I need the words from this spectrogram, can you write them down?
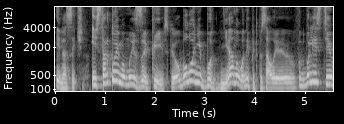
і насичено. І стартуємо ми з київської оболоні, бо днями вони підписали футболістів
